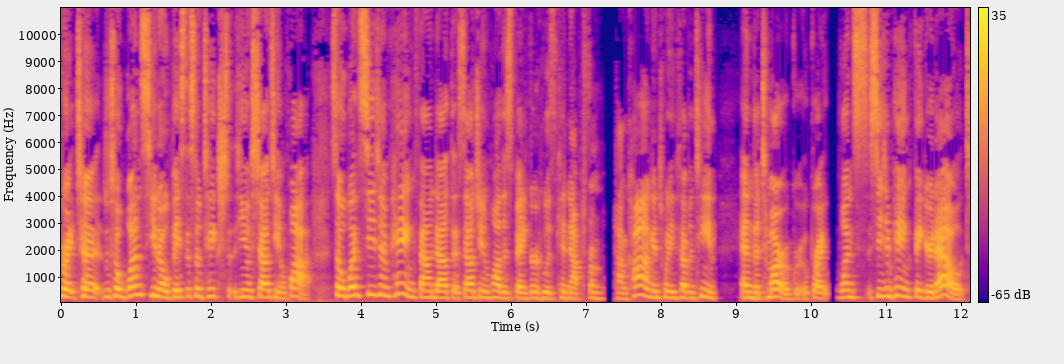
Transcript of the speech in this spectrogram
right? To so once you know, basically, so take you know Xiao Jianhua. So once Xi Jinping found out that Xiao Jianhua, this banker who was kidnapped from Hong Kong in 2017, and the Tomorrow Group, right? Once Xi Jinping figured out,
